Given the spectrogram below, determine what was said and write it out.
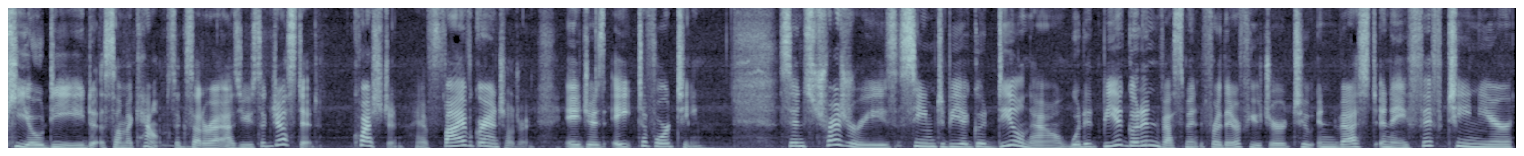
POD'd some accounts, etc., as you suggested. Question I have five grandchildren, ages 8 to 14. Since treasuries seem to be a good deal now, would it be a good investment for their future to invest in a 15 year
